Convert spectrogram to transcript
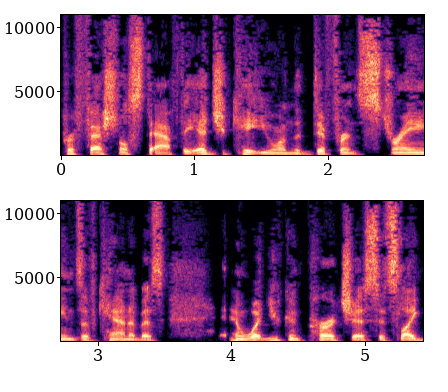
professional staff. They educate you on the different strains of cannabis and what you can purchase. It's like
